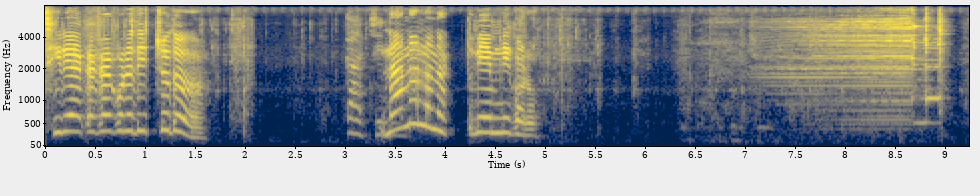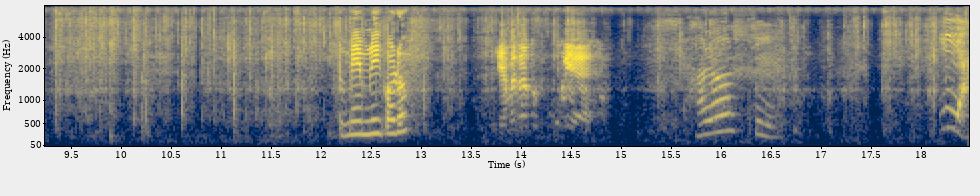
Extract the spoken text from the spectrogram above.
ছিঁড়ে একাকার করে দিচ্ছ তো? না না না না তুমি এমনি করো। তুমি এমনি করো। ভালো আছি ইয়া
